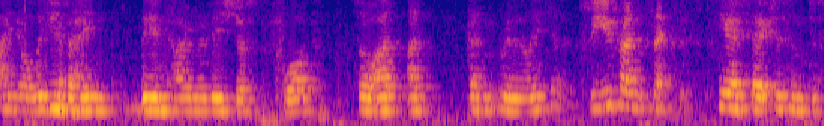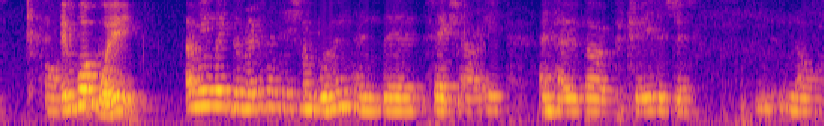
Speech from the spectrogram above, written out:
ideologies behind the entire movie is just flawed. So I I didn't really like it. So, you found it sexist? Yeah, sexist and just. awful. In what way? I mean, like the representation of women and the sexuality and how they're portrayed is just n- no.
